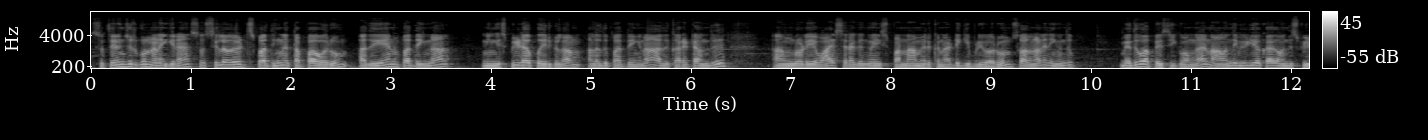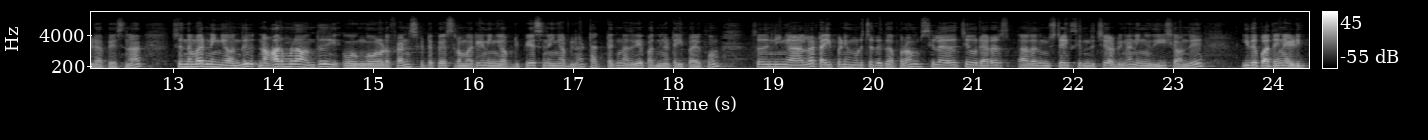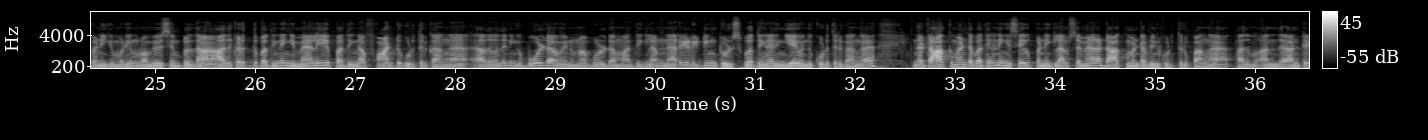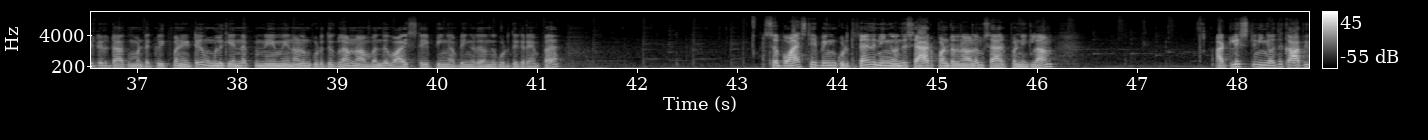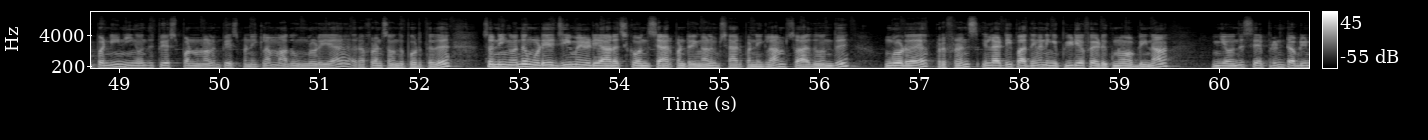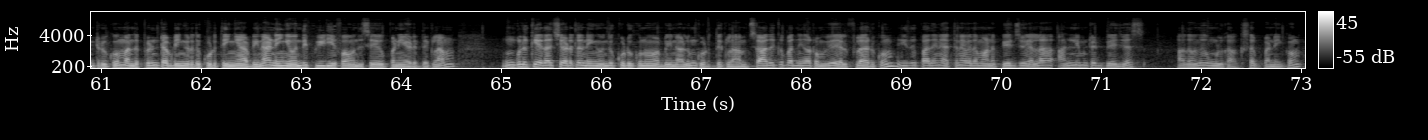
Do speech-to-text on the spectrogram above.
ஸோ தெரிஞ்சிருக்கும்னு நினைக்கிறேன். ஸோ சில வேர்ட்ஸ் பார்த்தீங்கன்னா தப்பாக வரும். அது ஏன்னு பார்த்தீங்கன்னா நீங்கள் ஸ்பீடாக போயிருக்கலாம். அல்லது பார்த்தீங்கன்னா அது கரெக்டாக வந்து அவங்களுடைய வாய்ஸை ரெகக்னைஸ் பண்ணாமல் இருக்க நாட்டுக்கு இப்படி வரும். ஸோ அதனால் நீங்கள் வந்து மெதுவாக பேசிக்கோங்க. நான் வந்து வீடியோக்காக வந்து ஸ்பீடாக பேசினேன். ஸோ இந்த மாதிரி நீங்கள் வந்து நார்மலாக வந்து உங்களோட ஃப்ரெண்ட்ஸ் கிட்ட பேசுகிற மாதிரியே நீங்கள் அப்படி பேசுனீங்க அப்படின்னா டக் டக்குன்னு அதுவே பார்த்தீங்கன்னா டைப் ஆகிக்கும் ஸோ நீங்கள் நல்லா டைப் பண்ணி முடிச்சதுக்கப்புறம் சில ஏதாச்சும் ஒரு எரர்ஸ் அதாவது மிஸ்டேக்ஸ் இருந்துச்சு அப்படின்னா நீங்கள் ஈஸியாக வந்து இதை பார்த்தீங்கன்னா எடிட் பண்ணிக்க முடியும். ரொம்பவே சிம்பிள் தான். அதுக்கடுத்து பார்த்தீங்கன்னா இங்கே மேலேயே பார்த்தீங்கன்னா ஃபாண்ட்டு கொடுத்துருக்காங்க. அதை வந்து நீங்கள் போல்டாக வேணும்னா போல்டாக மாற்றிக்கலாம் நிறைய எடிட்டிங் டூல்ஸ் பார்த்தீங்கன்னா இங்கேயே வந்து கொடுத்துருக்காங்க. இந்த டாக்குமெண்ட்டை பார்த்தீங்கன்னா நீங்கள் சேவ் பண்ணிக்கலாம். ஸோ மேலே டாக்குமெண்ட் அப்படின்னு கொடுத்துருப்பாங்க. அது அந்த அன்டைட்டில் டாக்குமெண்ட்டை கிளிக் பண்ணிவிட்டு உங்களுக்கு என்ன நேம் வேணாலும் கொடுத்துக்கலாம். நான் வந்து வாய்ஸ் டைப்பிங் அப்படிங்கிறத வந்து கொடுத்துக்கிறேன் இப்போ. ஸோ இப்போ வாய்ஸ் டைப்பிங் கொடுத்துட்டேன். இது நீங்கள் வந்து ஷேர் பண்ணுறதுனாலும் ஷேர் பண்ணிக்கலாம். அட்லீஸ்ட் நீங்கள் வந்து காப்பி பண்ணி நீங்கள் வந்து பேஸ்ட் பண்ணணுனாலும் பேஸ்ட் பண்ணிக்கலாம். அது உங்களுடைய ரெஃபரன்ஸை வந்து பொறுத்தது. ஸோ நீங்கள் வந்து உங்களுடைய ஜிமெயில் ஐடி யாராச்சும் வந்து ஷேர் பண்ணுறீங்கனாலும் ஷேர் பண்ணிக்கலாம். ஸோ அது வந்து உங்களுடைய ப்ரிஃபரன்ஸ் இல்லாட்டி பார்த்தீங்கன்னா நீங்கள் பிடிஎஃப் எடுக்கணும் அப்படின்னா இங்கே வந்து சே பிரிண்ட் அப்படின்ட்டு இருக்கும். அந்த பிரிண்ட் அப்படிங்கிறது கொடுத்தீங்க அப்படின்னா நீங்கள் வந்து பிடிஎஃபாக வந்து சேவ் பண்ணி எடுத்துக்கலாம். உங்களுக்கு ஏதாச்சும் இடத்துல நீங்கள் வந்து கொடுக்கணும் அப்படின்னாலும் கொடுத்துக்கலாம். ஸோ அதுக்கு பார்த்தீங்கன்னா ரொம்பவே ஹெல்ப்ஃபுல்லாக இருக்கும். இது பார்த்தீங்கன்னா எத்தனை விதமான பேஜ் எல்லாம் அன்லிமிட்டெட் பேஜஸ் அதை வந்து உங்களுக்கு அக்செப்ட் பண்ணிக்கும்.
